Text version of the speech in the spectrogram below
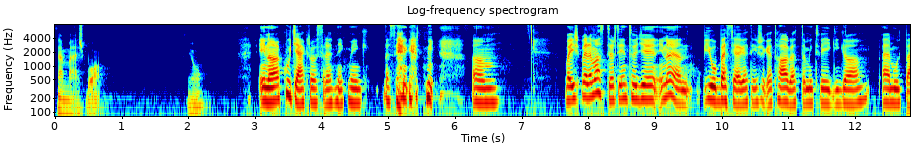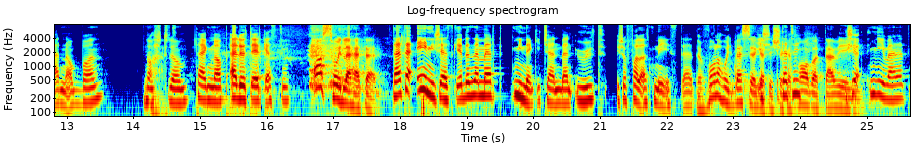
Nem másból. Jó? Én a kutyákról szeretnék még beszélgetni. Um, vagyis velem az történt, hogy én olyan jó beszélgetéseket hallgattam itt végig a elmúlt pár napban. Na hát. tudom, tegnap előtt érkeztünk. Az, hogy leheted? De hát én is ezt kérdezem, mert mindenki csendben ült, és a falat nézted. De valahogy beszélgetéseket és, tehát, hallgattál végig. És nyilván hát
